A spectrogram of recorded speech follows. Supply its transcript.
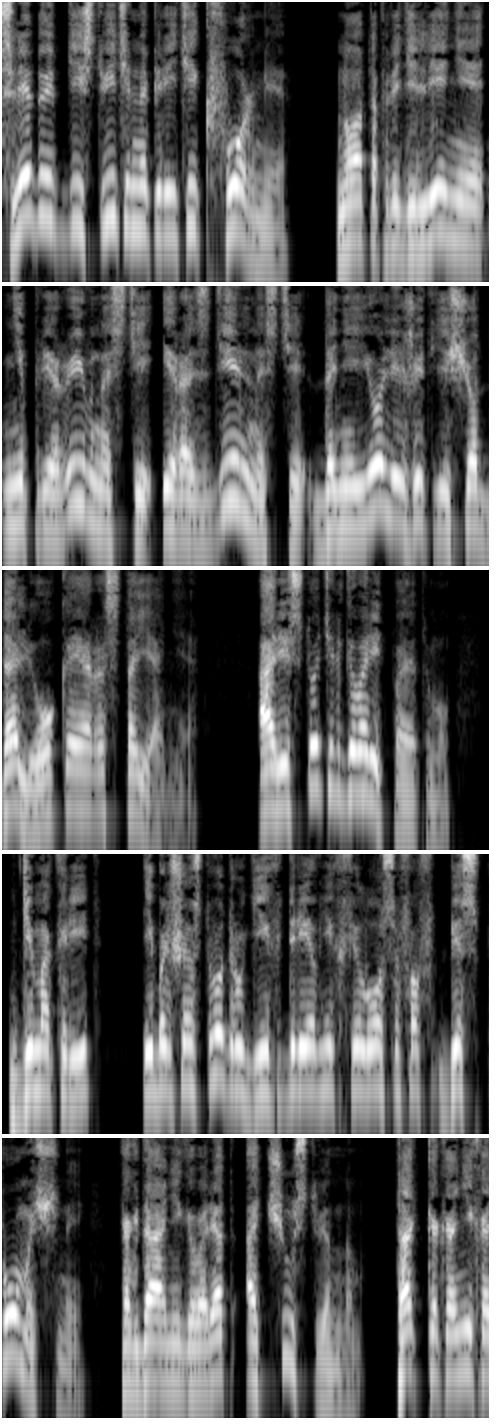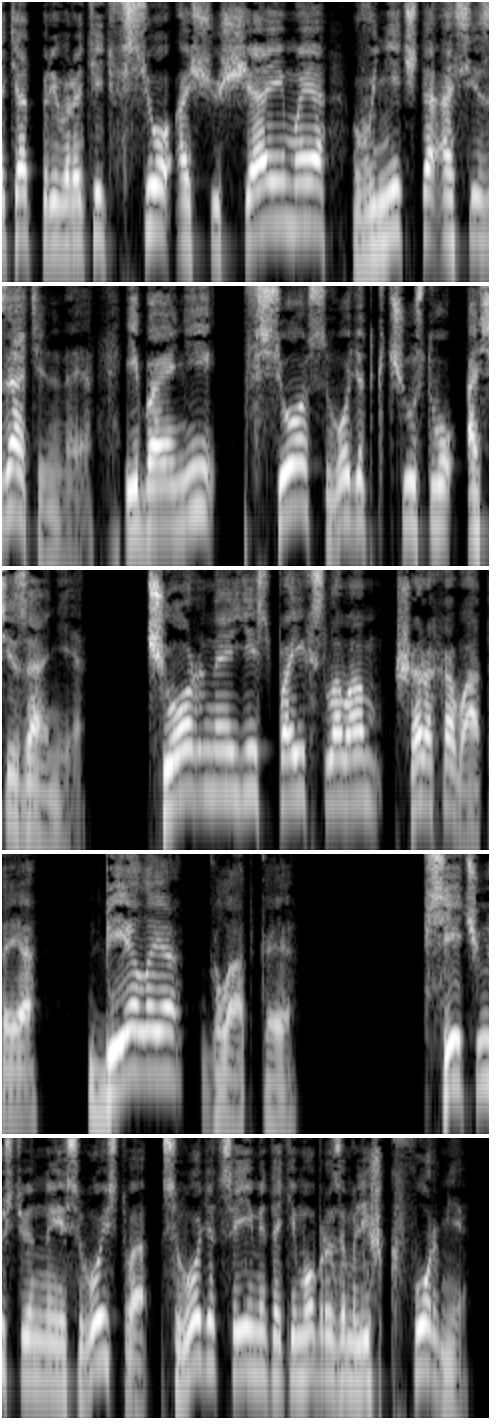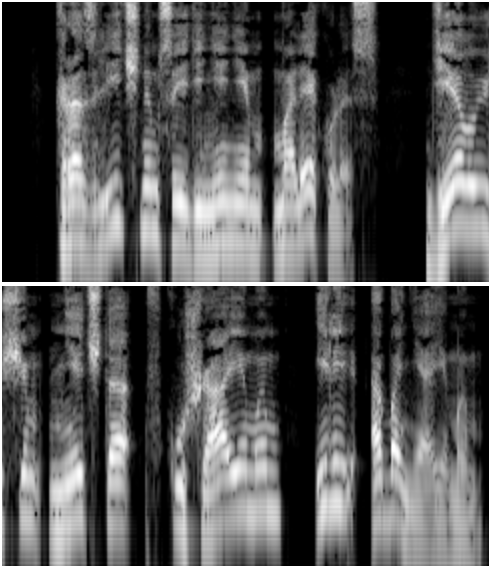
Следует действительно перейти к форме, но от определения непрерывности и раздельности до нее лежит еще далекое расстояние. Аристотель говорит поэтому, Демокрит и большинство других древних философов беспомощны, когда они говорят о чувственном, так как они хотят превратить все ощущаемое в нечто осязательное, ибо они все сводят к чувству осязания. Черное есть, по их словам, шероховатое, белое — гладкое. Все чувственные свойства сводятся ими таким образом лишь к форме, к различным соединениям молекулес, делающим нечто вкушаемым или обоняемым.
